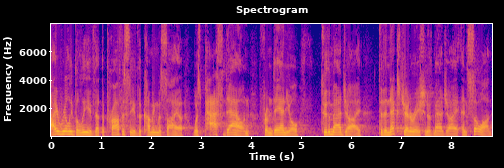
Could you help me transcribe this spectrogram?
I really believe that the prophecy of the coming Messiah was passed down from Daniel to the Magi, to the next generation of Magi, and so on.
